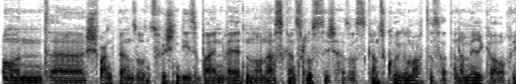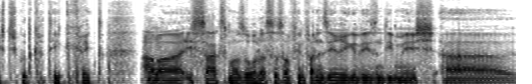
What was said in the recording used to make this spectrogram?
und äh, schwankt dann so zwischen diese beiden Welten und das ist ganz lustig. Also es ist ganz cool gemacht. Das hat in Amerika auch richtig gute Kritik gekriegt. Aber ich sag's mal so, das ist auf jeden Fall eine Serie gewesen, die mich äh,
